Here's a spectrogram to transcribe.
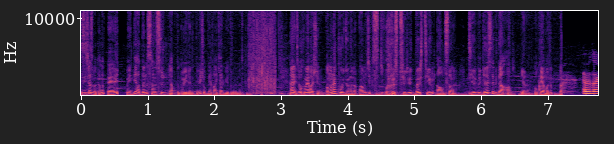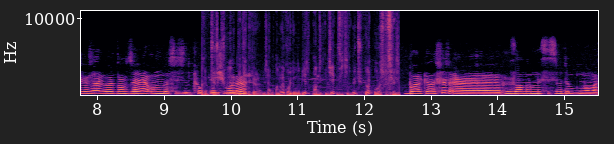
izleyeceğiz bakalım. E, etmeyin diye adını sansür yaptım öyle demiş. Çok vefakar bir youtuber. Her neyse okumaya başlıyorum. Amına koyduğumun amcık sikik orospu çocuğu Barış tier alsana. Tier 1 gelirse bir daha al. Yalan okuyamadım. Evet arkadaşlar gördüğünüz üzere onun da sesi çok değişik çocuk oluyor. Amına koyduğumun 1, amcık 2, sikik 3, 4 orospu çocuğu. Bu arkadaşlar eee hızlandırma sesi bir de bu normal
